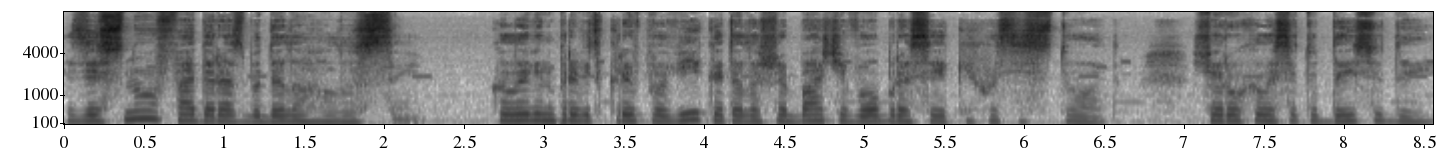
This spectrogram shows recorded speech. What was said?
Зі сну Федора збудили голоси. Коли він привідкрив повіки, то лише бачив образи якихось істот, що рухалися туди-сюди.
